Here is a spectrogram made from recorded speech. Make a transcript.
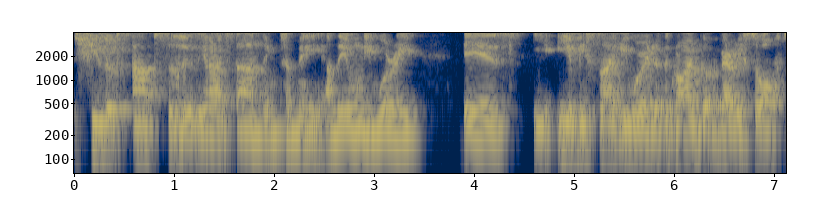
She looks absolutely outstanding to me, and the only worry is you'd be slightly worried if the ground got very soft.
